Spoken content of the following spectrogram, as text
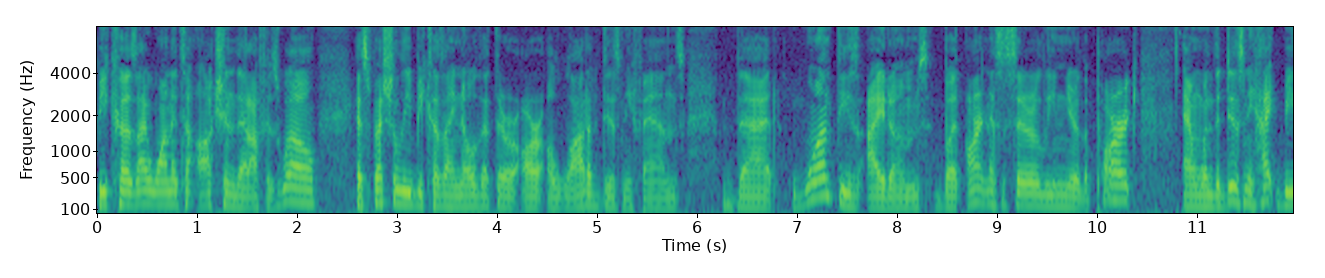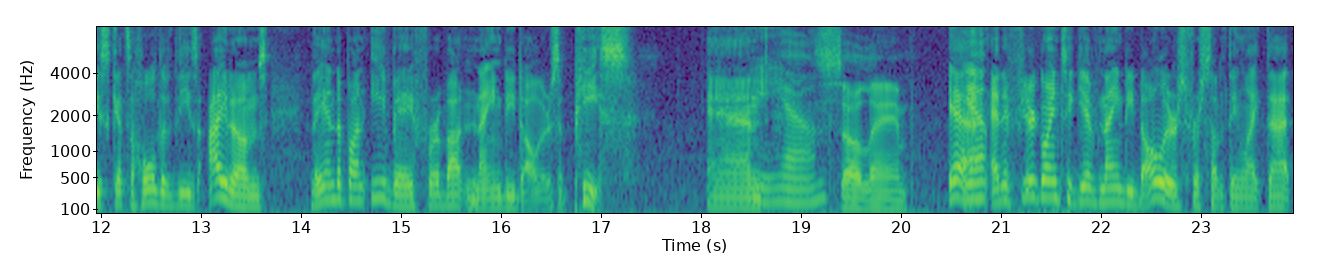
because I wanted to auction that off as well, especially because I know that there are a lot of Disney fans that want these items but aren't necessarily near the park. And when the Disney Hype Beast gets a hold of these items, they end up on eBay for about $90 a piece. And Yeah. So lame. yeah, Yeah. and if you're going to give ninety dollars for something like that,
